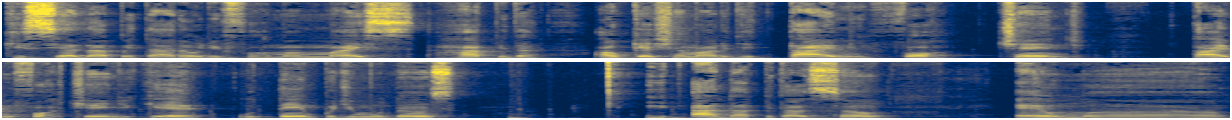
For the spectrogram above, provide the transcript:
que se adaptarão de forma mais rápida ao que é chamado de time for change. Time for change, que é o tempo de mudança. E adaptação é uma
